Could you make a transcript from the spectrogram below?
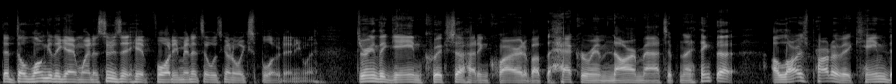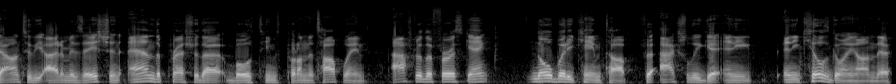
that the longer the game went, as soon as it hit 40 minutes, it was going to explode anyway. During the game, Quickshot had inquired about the Hecarim Gnar matchup, and I think that a large part of it came down to the itemization and the pressure that both teams put on the top lane. After the first gank, nobody came top to actually get any any kills going on there.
